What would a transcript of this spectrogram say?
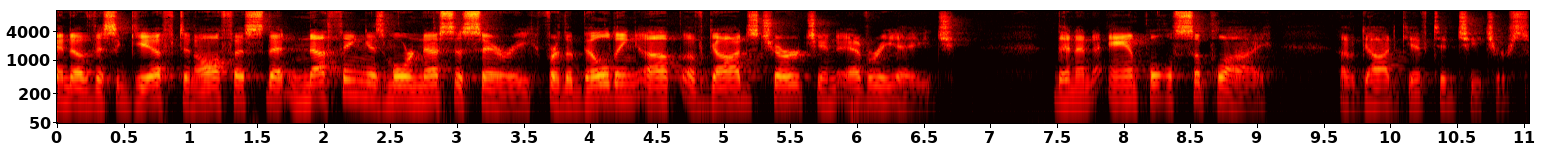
and of this gift and office that nothing is more necessary for the building up of God's church in every age than an ample supply of God gifted teachers.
